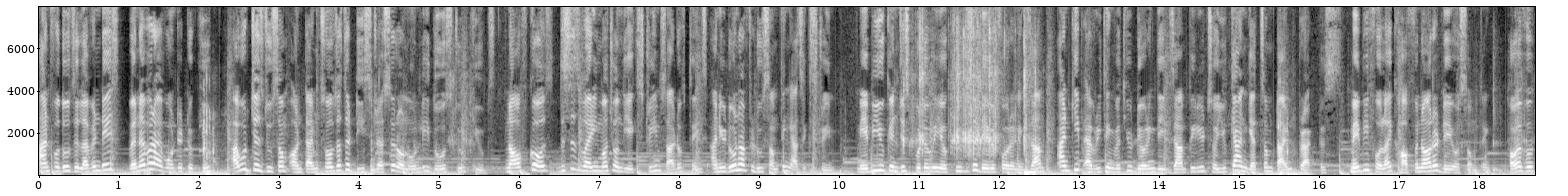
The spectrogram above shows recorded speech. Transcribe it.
And for those 11 days, whenever I wanted to cube, I would just do some untimed solves as a de-stressor on only those two cubes. Now of course, this is very much on the extreme side of things and you don't have to do something as extreme. Maybe you can just put away your cubes a day before an exam and keep everything with you during the exam period so you can get some timed practice. Maybe for like half an hour a day or something. However,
